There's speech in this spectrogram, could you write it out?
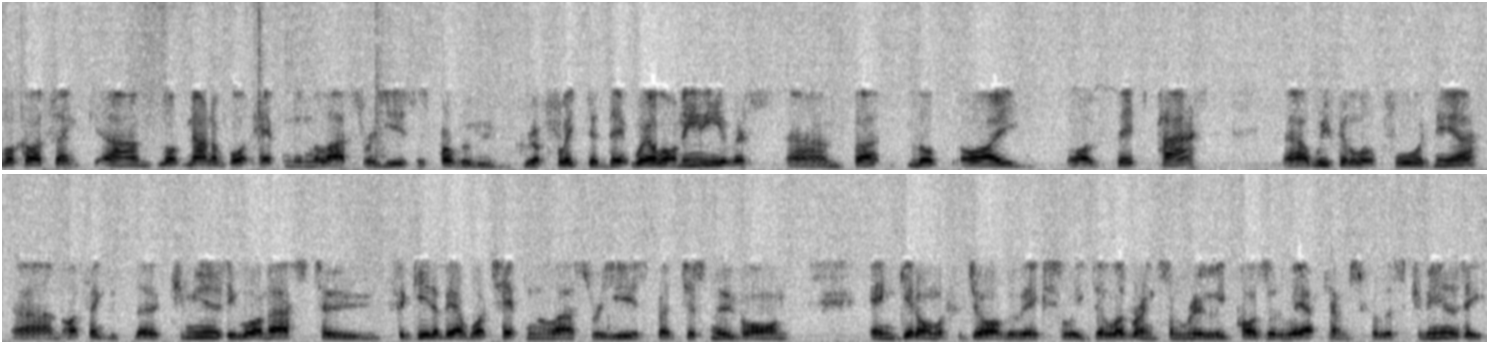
Look, I think, um, look, none of what happened in the last three years has probably reflected that well on any of us. Um, but look, I, I've, that's past. Uh, we've got to look forward now. Um, I think the community want us to forget about what's happened in the last three years, but just move on and get on with the job of actually delivering some really positive outcomes for this community.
